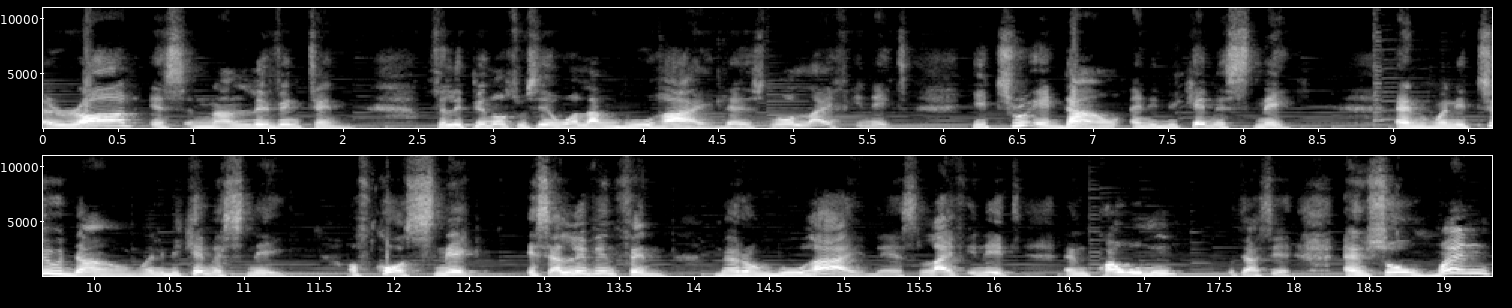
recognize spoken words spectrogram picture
a rod is a non living thing. Filipinos will say, Walang buhay, there is no life in it. He threw it down and it became a snake. And when he threw down, when it became a snake, of course, snake is a living thing merong buhay. There's life in it. And kwawomu, what I say. And so when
